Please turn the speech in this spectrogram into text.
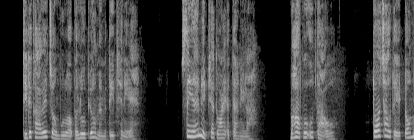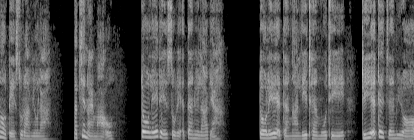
။ဒီတခါပဲကြုံဘူးတော့ဘလို့ပြောမှမသိဖြစ်နေတယ်။စင်ရမ်းတွေဖြတ်သွားတဲ့အတန်တွေလား။မဟုတ်ဘူးဥတာအောင်။တောချောက်တယ်တောမောက်တယ်ဆိုတာမျိုးလား။မဖြစ်နိုင်ပါဘူး။တော်လဲတယ်ဆိုတဲ့အတန်တွေလားဗျာ။တော်လဲတဲ့အတန်ကလေးထံမိုးကြီးဒီအတက်ကျမ်းပြီးတော့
